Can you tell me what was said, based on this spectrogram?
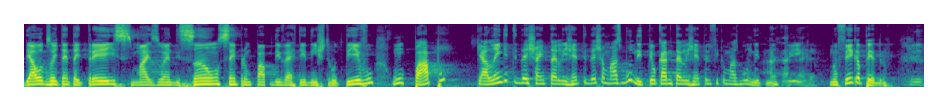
Diálogos 83, mais uma edição, sempre um papo divertido e instrutivo. Um papo que além de te deixar inteligente, te deixa mais bonito. Porque o cara inteligente ele fica mais bonito, né? Fica. Não fica, Pedro? Fica.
